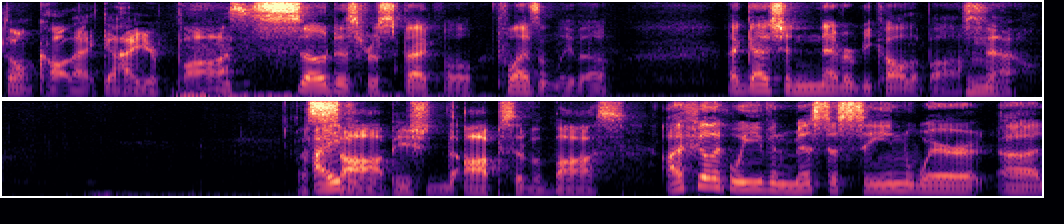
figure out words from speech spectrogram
don't call that guy your boss. So disrespectful. Pleasantly, though. That guy should never be called a boss. no. A I- sob. He should the opposite of a boss. I feel like we even missed a scene where uh,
